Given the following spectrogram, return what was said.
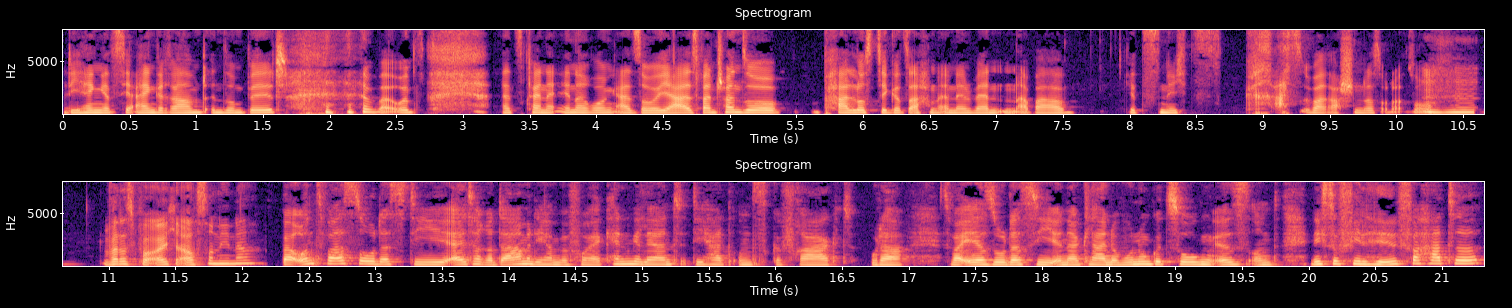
die hängen jetzt hier eingerahmt in so einem Bild bei uns als kleine Erinnerung. Also ja, es waren schon so ein paar lustige Sachen in den Wänden, aber jetzt nichts krass Überraschendes oder so. Mhm. War das bei euch auch so, Nina? Bei uns war es so, dass die ältere Dame, die haben wir vorher kennengelernt, die hat uns gefragt, oder es war eher so, dass sie in eine kleine Wohnung gezogen ist und nicht so viel Hilfe hatte.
